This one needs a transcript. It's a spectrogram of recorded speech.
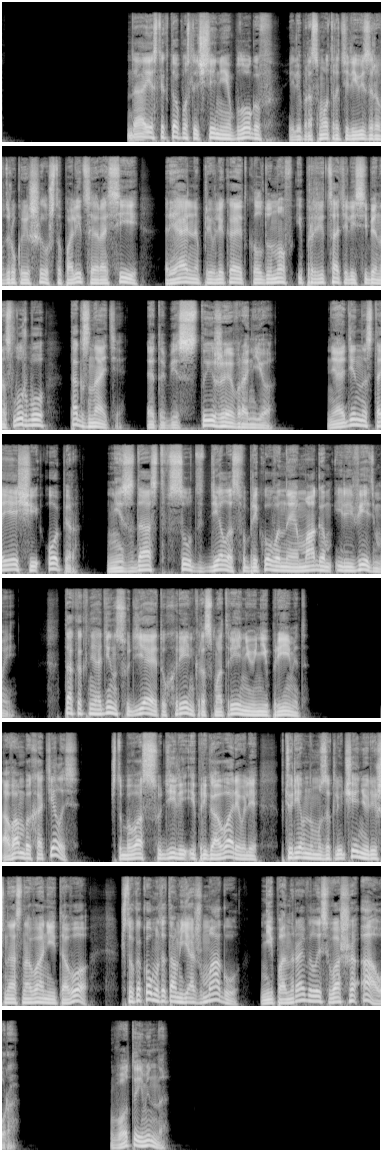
Да, если кто после чтения блогов или просмотра телевизора вдруг решил, что полиция России реально привлекает колдунов и прорицателей себе на службу, так знайте, это бесстыжее вранье. Ни один настоящий опер не сдаст в суд дело, сфабрикованное магом или ведьмой, так как ни один судья эту хрень к рассмотрению не примет. А вам бы хотелось, чтобы вас судили и приговаривали к тюремному заключению лишь на основании того, что какому-то там яжмагу не понравилась ваша аура? Вот именно.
